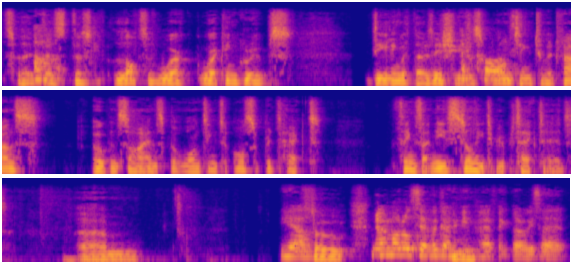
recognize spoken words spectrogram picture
so that oh. there's there's lots of work working groups dealing with those issues, wanting to advance open science, but wanting to also protect things that need still need to be protected. Um, yeah. So no model's ever going to be hmm. perfect, though, is it?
